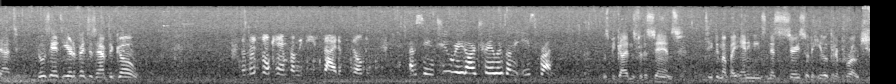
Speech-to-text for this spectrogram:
Anti-air defenses have to go? The missile came from the east side of the building. I'm seeing two radar trailers on the east front. Must be guidance for the SAMs. Take them out by any means necessary so the helo can approach.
